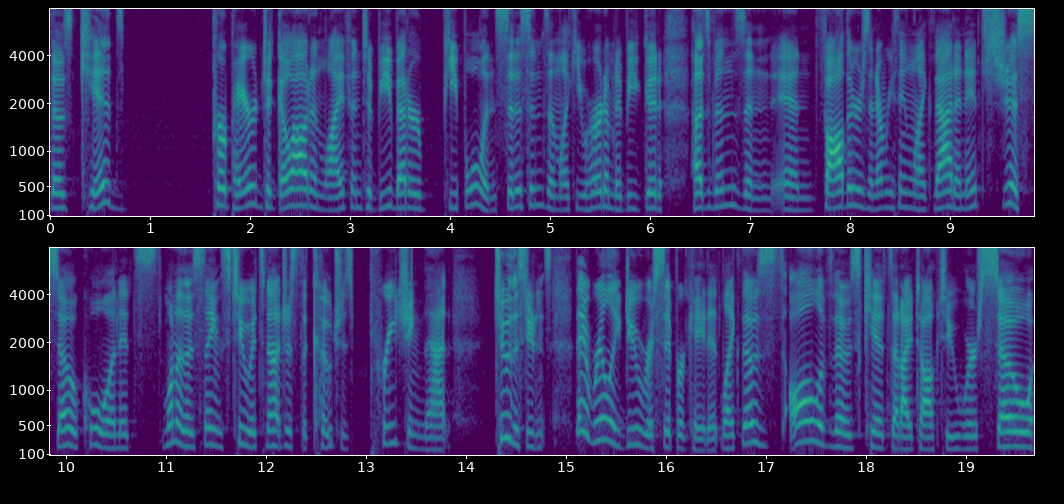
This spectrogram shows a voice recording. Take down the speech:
those kids prepared to go out in life and to be better people and citizens and like you heard them to be good husbands and and fathers and everything like that. And it's just so cool. And it's one of those things too. It's not just the coaches preaching that to the students. They really do reciprocate it. Like those all of those kids that I talked to were so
